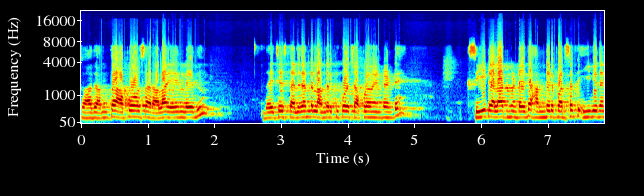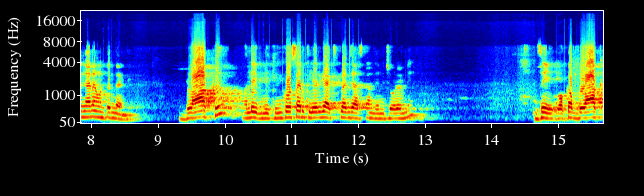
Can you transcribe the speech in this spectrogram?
సో అది అంతా అపోహ సార్ అలా ఏం లేదు. దయచేసి తల్లిదండ్రులు అందరికీ కూడా చెప్పడం ఏంటంటే సీట్ అలాట్మెంట్ అయితే హండ్రెడ్ పర్సెంట్ ఈ విధంగానే ఉంటుందండి. బ్లాక్ మళ్ళీ మీకు ఇంకోసారి క్లియర్గా ఎక్స్ప్లెయిన్ చేస్తాను దీన్ని చూడండి. ఒక బ్లాక్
